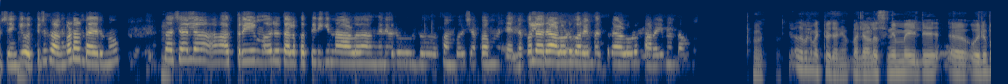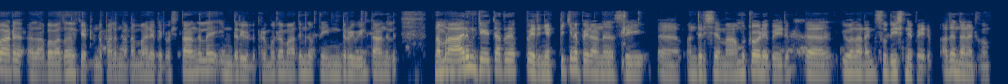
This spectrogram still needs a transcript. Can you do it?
പക്ഷെ എനിക്ക് ഒത്തിരി സങ്കടം ഉണ്ടായിരുന്നു. എന്നുവെച്ചാൽ അത്രയും ഒരു തലപ്പത്തിരിക്കുന്ന ആൾ അങ്ങനെ ഒരു ഇത് സംഭവിച്ചു. അപ്പം എന്നെ പോലെ ഒരാളോട് പറയുമ്പോ എത്ര ആളോട് പറയുന്നുണ്ടാവും. അതുപോലെ മറ്റൊരു കാര്യം. മലയാള സിനിമയിൽ ഒരുപാട് അപവാദങ്ങൾ കേട്ടിട്ടുണ്ട് പല നടന്മാരെ പേര് പക്ഷെ താങ്കളുടെ ഇന്റർവ്യൂൽ പ്രമുഖ മാധ്യമം നടത്തിയ ഇന്റർവ്യൂവിൽ താങ്കൾ നമ്മൾ ആരും കേൾക്കാത്ത പേര് ഞെട്ടിക്കുന്ന പേരാണ് ശ്രീ അന്തരിച്ച മാമുട്ടോയുടെ പേരും യുവനടൻ സുധീഷിന്റെ പേരും. അതെന്താണ് അനുഭവം?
